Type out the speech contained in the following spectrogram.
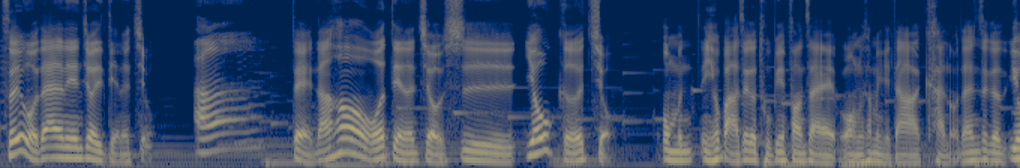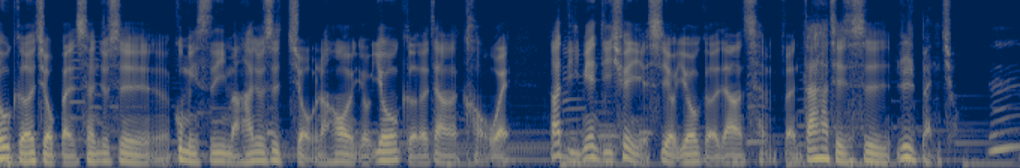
所以我在那边就点了酒。啊，对，然后我点的酒是优格酒，我们以后把这个图片放在网络上面给大家看哦。但是这个优格酒本身就是顾名思义嘛，它就是酒，然后有优格的这样的口味，那里面的确也是有优格这样的成分，但它其实是日本酒，嗯，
